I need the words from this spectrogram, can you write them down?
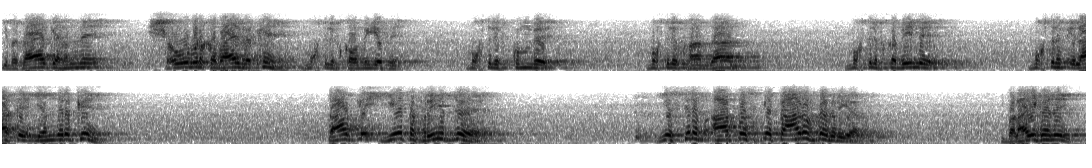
یہ بتایا کہ ہم نے شعوب اور قبائل رکھے ہیں، مختلف قومیتیں مختلف کنبے، مختلف خاندان، مختلف قبیلے، مختلف علاقے، یہ ہم نے رکھے ہیں۔ تاکہ یہ تفریح جو ہے، یہ صرف آپس کے تعارف کا ذریعہ ہو بڑائی کا نہیں۔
